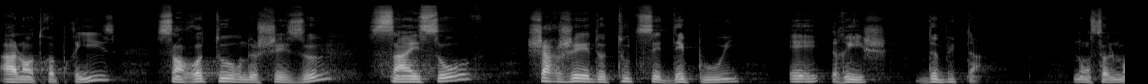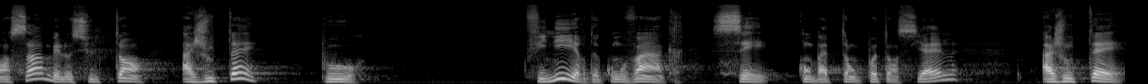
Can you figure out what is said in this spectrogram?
à l'entreprise s'en retournent chez eux, sains et saufs, chargés de toutes ces dépouilles et riches de butin. Non seulement ça, mais le sultan ajoutait, pour finir de convaincre ces combattants potentiels, ajoutait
